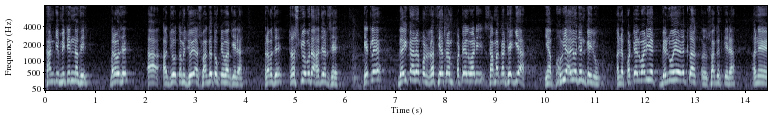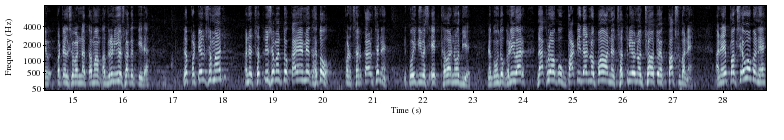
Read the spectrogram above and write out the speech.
ખાનગી મિટિંગ નથી. બરાબર છે? આ જો તમે જોયા, સ્વાગતો કેવા કર્યા. બરાબર છે? ટ્રસ્ટીઓ બધા હાજર છે. એટલે ગઈકાલે પણ રથયાત્રામાં પટેલવાડી સામાકાંઠે ગયા. ત્યાં ભવ્ય આયોજન કર્યું. અને પટેલવાડીએ બહેનોએ એટલા સ્વાગત કર્યા. અને પટેલ સમાજના તમામ અગ્રણીઓએ સ્વાગત કર્યા. એટલે પટેલ સમાજ અને ક્ષત્રિય સમાજ તો કાયમ એક હતો. પણ સરકાર છે ને, એ કોઈ દિવસ એક થવા ન દે. ને હું તો ઘણીવાર દાખલો આપું, પાટીદારનો પ અને ક્ષત્રિયોનો છ તો એક પક્ષ બને. અને એ પક્ષ એવો બને,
